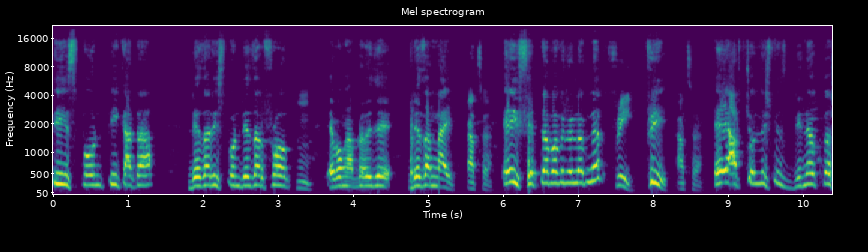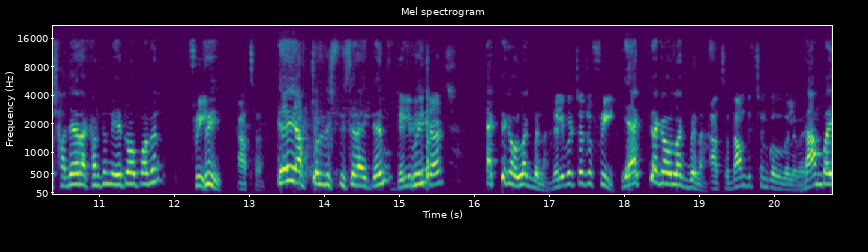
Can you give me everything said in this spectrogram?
টি স্পুন টি কাটা ডেজার স্পুন ডেজার ফ্রক এবং আপনার এই যে ডেজার নাইফ আচ্ছা। এই সেটটা পাবেন হলো আপনার ফ্রি ফ্রি আচ্ছা। এই আটচল্লিশ পিস ডিনারটা সাজায় রাখার জন্য এটাও পাবেন ফ্রি আচ্ছা। এই আটচল্লিশ পিসের আইটেম ডেলিভারি চার্জ এক টাকাও লাগবে না। ডেলিভারি চার্জও ফ্রি এক টাকাও লাগবে না। আচ্ছা দাম দিচ্ছেন কত তাহলে ভাই? দাম ভাই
